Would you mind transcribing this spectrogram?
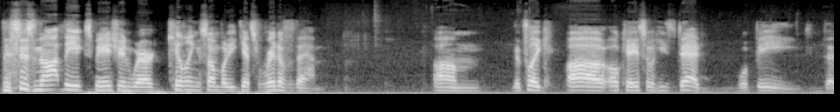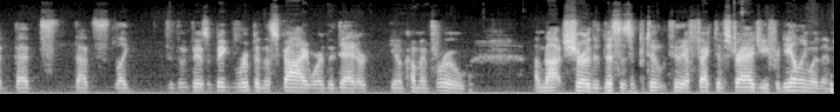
This is not the expansion where killing somebody gets rid of them. Um, it's like, uh, okay, so he's dead. Whoopee. That that's that's like, th- there's a big rip in the sky where the dead are you know coming through. I'm not sure that this is a particularly effective strategy for dealing with him.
